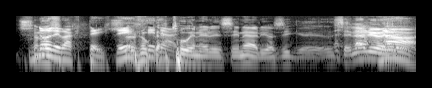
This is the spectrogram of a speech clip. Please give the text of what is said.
Yo no, de backstage, de Yo escenario. nunca estuve en el escenario, así que el escenario No,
